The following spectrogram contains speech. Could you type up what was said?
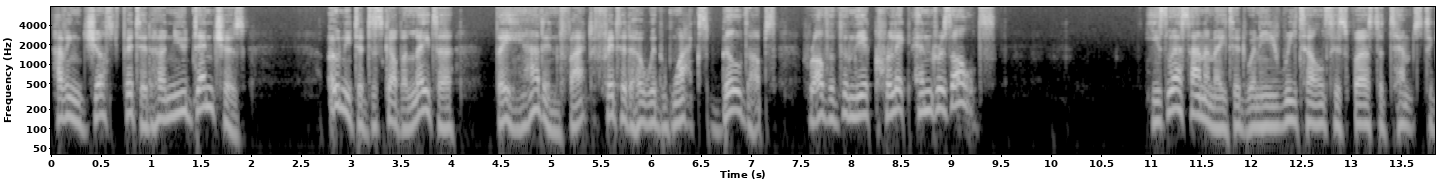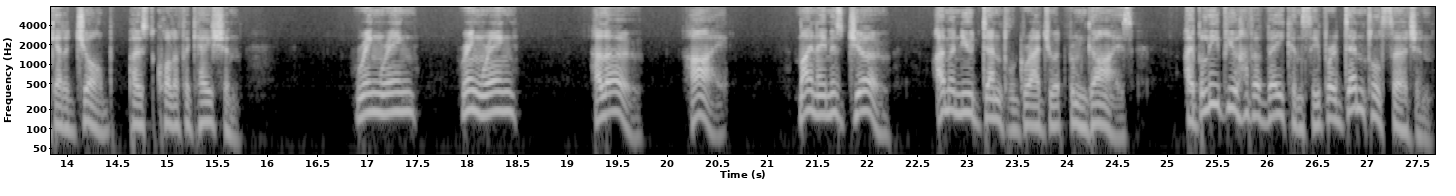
having just fitted her new dentures, only to discover later they had in fact fitted her with wax build-ups rather than the acrylic end results. He's less animated when he retells his first attempts to get a job post qualification. Ring, ring, ring, ring. Hello. Hi. My name is Joe. I'm a new dental graduate from Guy's. I believe you have a vacancy for a dental surgeon.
